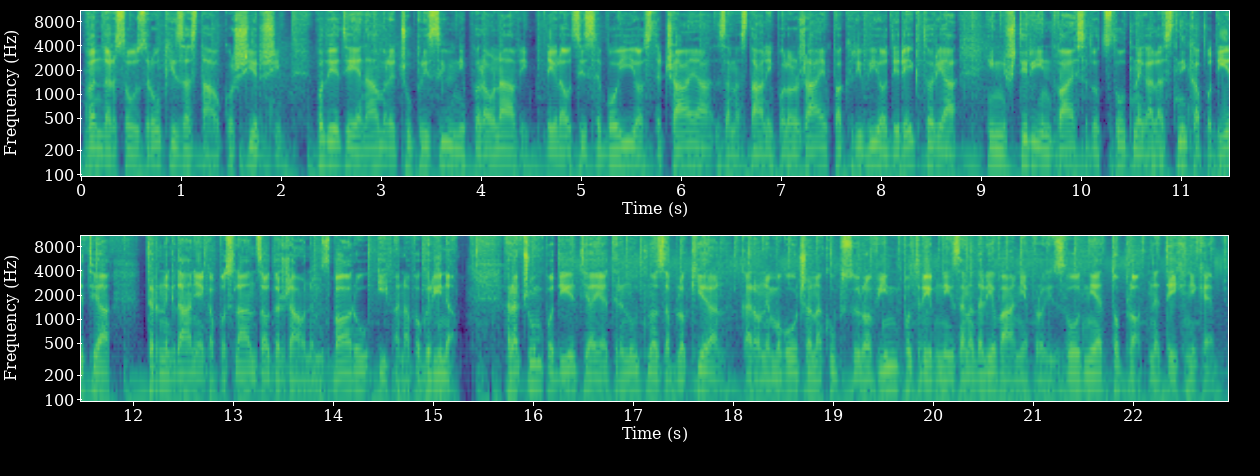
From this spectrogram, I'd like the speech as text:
Vendar so vzroki za stavko širši. Podjetje je namreč v prisilni poravnavi. Delavci se bojijo stečaja, za nastali položaj pa krivijo direktorja in 24-odstotnega lastnika podjetja ter nekdanjega poslanca v državnem zboru Ivana Vogrina. Račun podjetja je trenutno zablokiran, kar onemogoča nakup surovin potrebnih za nadaljevanje proizvodnje toplotne tehnike.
